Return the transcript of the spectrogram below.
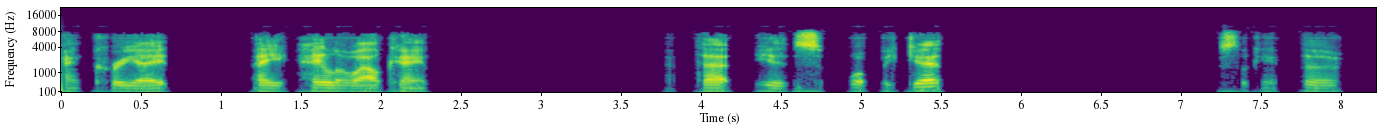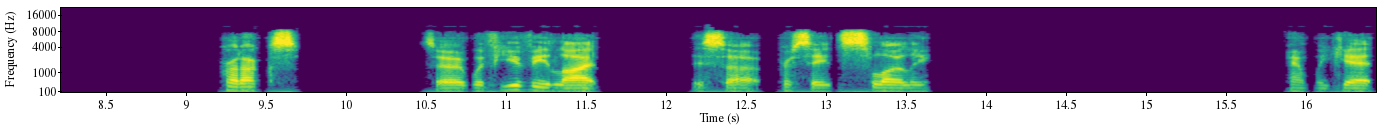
and create a haloalkane. That is what we get. Just looking at the products. So with UV light, this uh, proceeds slowly. And we get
